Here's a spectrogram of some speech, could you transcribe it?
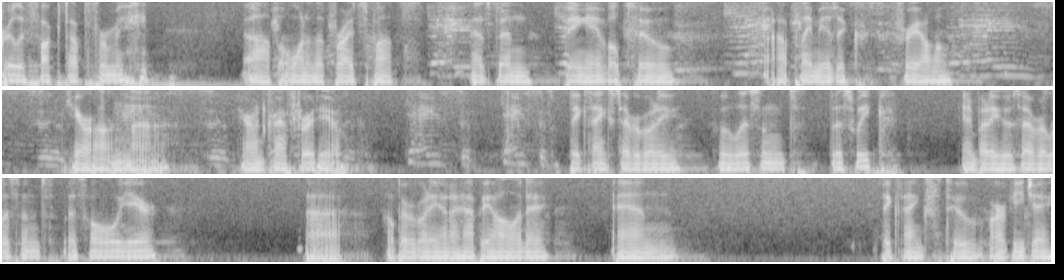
really fucked up for me. Uh, but one of the bright spots has been being able to uh, play music for y'all here on uh, here on Craft Radio. Big thanks to everybody who listened this week. Anybody who's ever listened this whole year. Uh, hope everybody had a happy holiday. And big thanks to our VJ,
